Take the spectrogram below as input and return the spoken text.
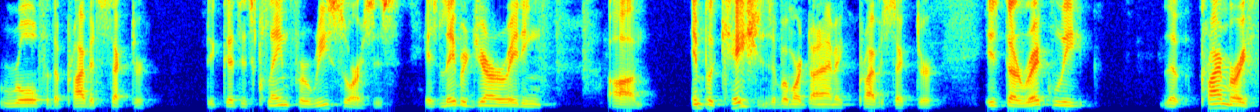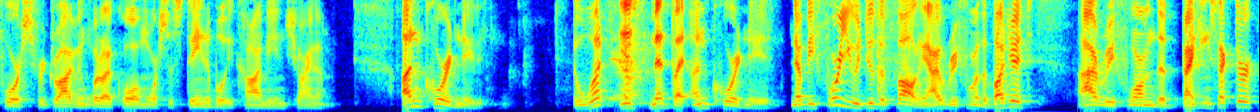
role for the private sector because its claim for resources, its labor generating uh, implications of a more dynamic private sector is directly the primary force for driving what I call a more sustainable economy in China. Uncoordinated. What is meant by uncoordinated? Now, before you would do the following, I would reform the budget, I would reform the banking sector,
